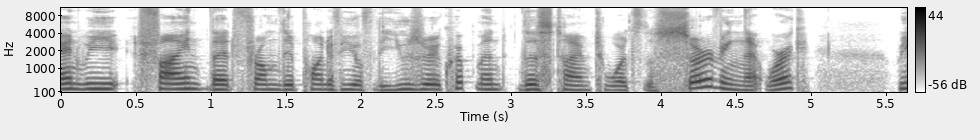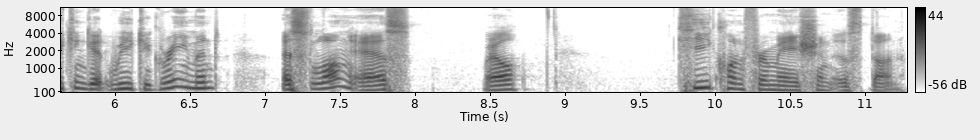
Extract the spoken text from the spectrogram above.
and we find that from the point of view of the user equipment, this time towards the serving network, we can get weak agreement as long as, well, key confirmation is done.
